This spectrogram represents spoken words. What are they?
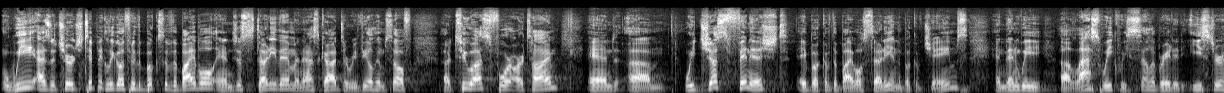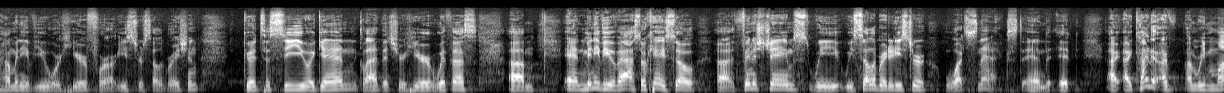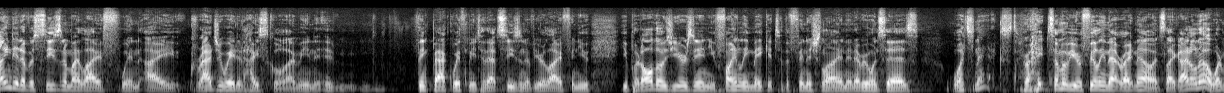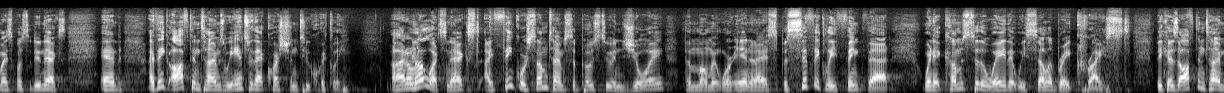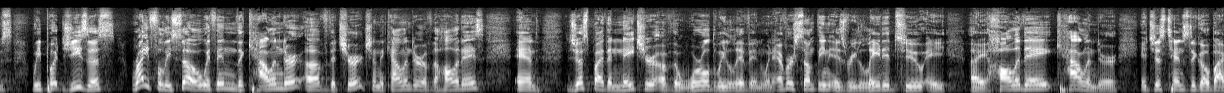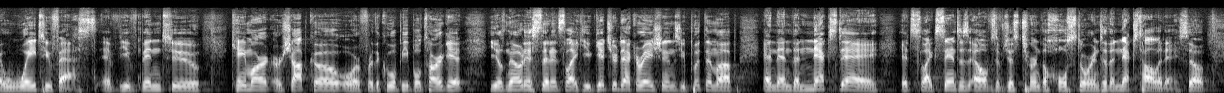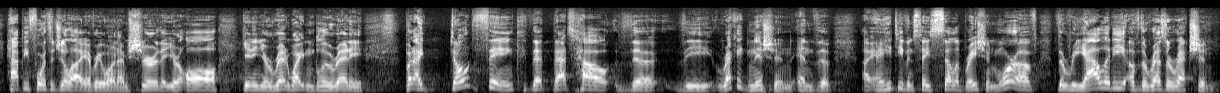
We as a church typically go through the books of the Bible and just study them and ask God to reveal Himself uh, to us for our time. And um, we just finished a book of the Bible study in the book of James. And then we, uh, last week, we celebrated Easter. How many of you were here for our Easter celebration? Good to see you again. Glad that you're here with us. Um, and many of you have asked, okay, so uh, finished James, we, we celebrated Easter, what's next? And it, I, I kind of, I'm reminded of a season of my life when I graduated high school. I mean, it, think back with me to that season of your life, and you, you put all those years in, you finally make it to the finish line, and everyone says, what's next, right? Some of you are feeling that right now. It's like, I don't know, what am I supposed to do next? And I think oftentimes we answer that question too quickly. I don't know what's next. I think we're sometimes supposed to enjoy the moment we're in. And I specifically think that when it comes to the way that we celebrate Christ. Because oftentimes we put Jesus rightfully so, within the calendar of the church and the calendar of the holidays. And just by the nature of the world we live in, whenever something is related to a, a holiday calendar, it just tends to go by way too fast. If you've been to Kmart or Shopko or for the cool people Target, you'll notice that it's like you get your decorations, you put them up, and then the next day, it's like Santa's elves have just turned the whole store into the next holiday. So happy 4th of July, everyone. I'm sure that you're all getting your red, white, and blue ready. But I don't think that that's how the the recognition and the I hate to even say celebration, more of the reality of the resurrection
